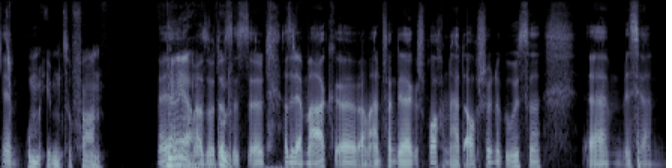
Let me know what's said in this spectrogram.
Eben. um eben zu fahren. Ja, ja, ja, also das Gut. ist, äh, also der Marc äh, am Anfang, der gesprochen hat, auch schöne Grüße, ähm, ist ja ein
